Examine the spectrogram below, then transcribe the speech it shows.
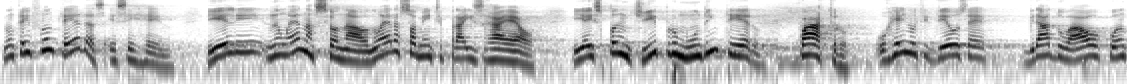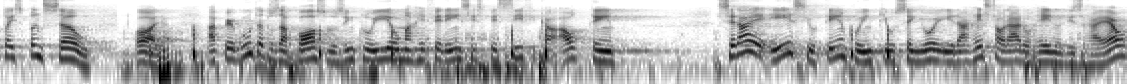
não tem fronteiras esse reino. E ele não é nacional, não era somente para Israel, ia expandir para o mundo inteiro. Quatro, o reino de Deus é gradual quanto à expansão. Olha, a pergunta dos apóstolos incluía uma referência específica ao tempo. Será esse o tempo em que o Senhor irá restaurar o reino de Israel?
